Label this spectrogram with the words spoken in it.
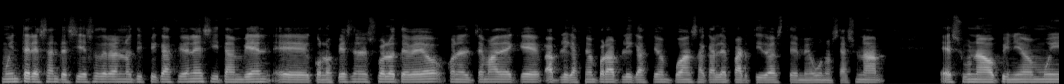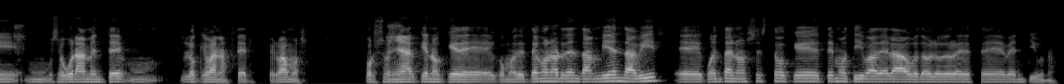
Muy interesante, sí, eso de las notificaciones y también eh, con los pies en el suelo te veo con el tema de que aplicación por aplicación puedan sacarle partido a este M1. O sea, es una, es una opinión muy, seguramente mm, lo que van a hacer. Pero vamos, por soñar que no quede, como te tengo en orden también, David, eh, cuéntanos esto que te motiva de la WWDC 21.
